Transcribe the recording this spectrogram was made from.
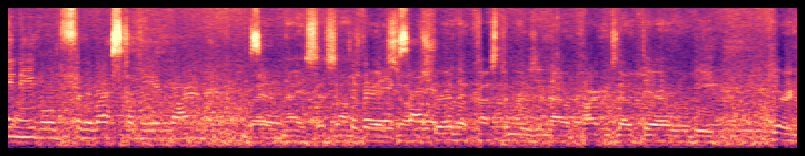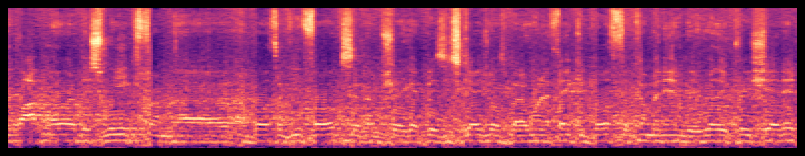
enabled for the rest of the environment. So Right, nice, that sounds great. So I'm sure the customers and our partners out there will be hearing a lot more this week from uh, both of you folks, and I'm sure you get busy schedules, but I want to thank you both for coming in. We really appreciate it,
